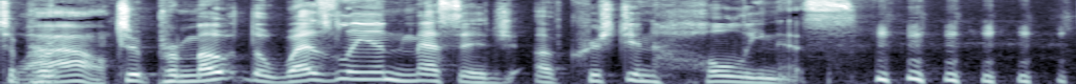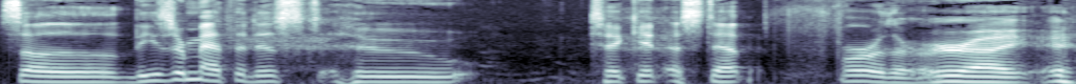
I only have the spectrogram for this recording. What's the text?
to pro- Wow. to promote the Wesleyan message of Christian holiness. so these are Methodists who took it a step further. Right.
